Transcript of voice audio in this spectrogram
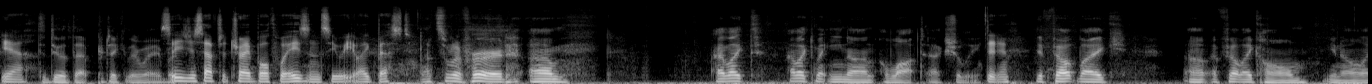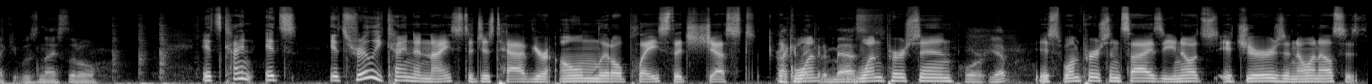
Yeah. to do it that particular way. But So you just have to try both ways and see what you like best. That's what I've heard. Um, I liked I liked my Enan a lot actually. Did you? It felt like uh, it felt like home. You know, like it was nice little. It's kind. It's it's really kind of nice to just have your own little place that's just I can make one it a mess. one person. Or yep, It's one person size that you know it's it's yours and no one else is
